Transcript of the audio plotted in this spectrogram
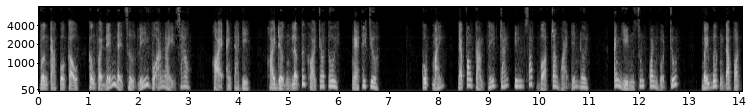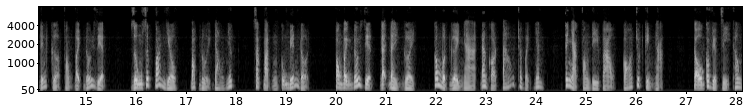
Vương ca của cậu không phải đến để xử lý vụ án này sao? Hỏi anh ta đi, hỏi được lập tức gọi cho tôi, nghe thấy chưa? Cúp máy, Nhạc Phong cảm thấy trái tim sắp vọt ra ngoài đến nơi. Anh nhìn xung quanh một chút, mấy bước đã vọt đến cửa phòng bệnh đối diện. Dùng sức quá nhiều, bắp đùi đau nhức, sắc mặt cũng biến đổi. Phòng bệnh đối diện lại đầy người, có một người nhà đang gọt táo cho bệnh nhân. Thế Nhạc Phong đi vào, có chút kinh ngạc. Cậu có việc gì không?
